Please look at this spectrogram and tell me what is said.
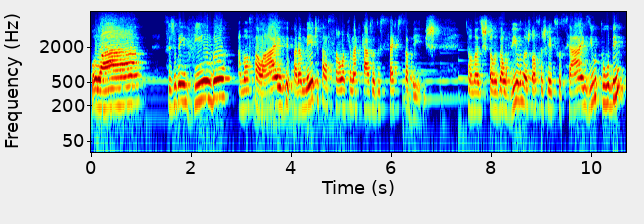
Olá, seja bem-vindo à nossa live para meditação aqui na Casa dos Sete Saberes. Então, nós estamos ao vivo nas nossas redes sociais, YouTube,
